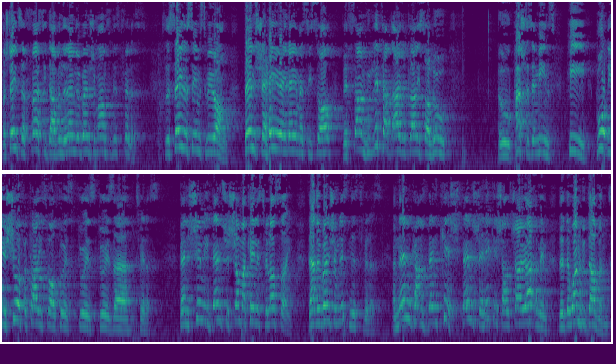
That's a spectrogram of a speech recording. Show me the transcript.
Versteht sich, first he davened, and then the Rebbeinu answered his tefillahs. So the Seder seems to be wrong. Ben Sheheir as Yisrael, the son who lit up the eyes of Klal Yisrael, who, who Pashtas it means, he brought the Yeshua for Klal Yisrael through his, through his, through his, uh. Ben Shimi, Ben Sheshoma Kelis Tefillosai, that the Rebbe Shem listened to his. And then comes Ben Kish, Ben Shehikish al Shari the, the one who davened.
